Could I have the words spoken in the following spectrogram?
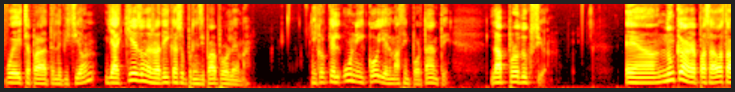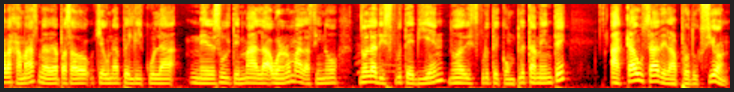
fue hecha para la televisión y aquí es donde radica su principal problema. Y creo que el único y el más importante, la producción. Eh, nunca me había pasado, hasta ahora jamás me había pasado que una película me resulte mala, bueno, no mala, sino no la disfrute bien, no la disfrute completamente a causa de la producción.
